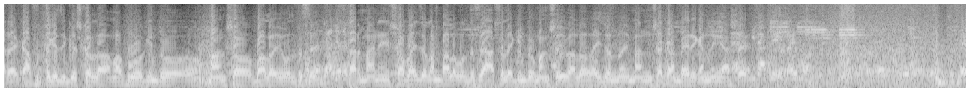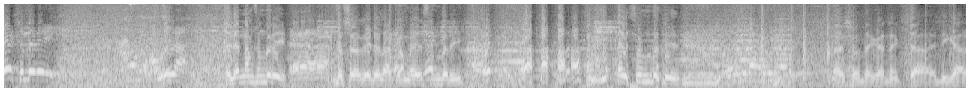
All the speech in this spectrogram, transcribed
আর এক আপুর থেকে জিজ্ঞেস করলাম আপুও কিন্তু মাংস ভালোই বলতেছে। তার মানে সবাই যখন ভালো বলতেছে আসলে কিন্তু মাংসই ভালো এই জন্যই মানুষ আকরাম ভাইয়ের এখান থেকে আসে। এটার নাম সুন্দরী? হ্যাঁ হ্যাঁ। দর্শক এটা হলো আকরাম ভাইয়ের সুন্দরী। সুন্দরী। দেখেন একটা এদিকে আর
